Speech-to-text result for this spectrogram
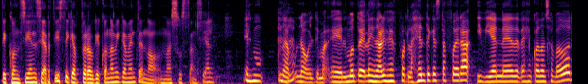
de conciencia artística, pero que económicamente no, no es sustancial una, última. El monte de legendarios es por la gente que está afuera y viene de vez en cuando a El Salvador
